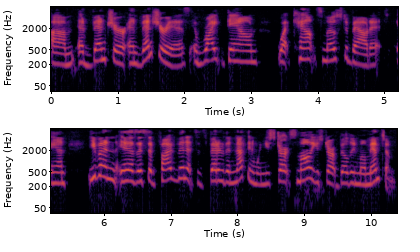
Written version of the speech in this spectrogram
um, adventure and venture is, and write down what counts most about it. And even as I said, five minutes is better than nothing. When you start small, you start building momentum.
